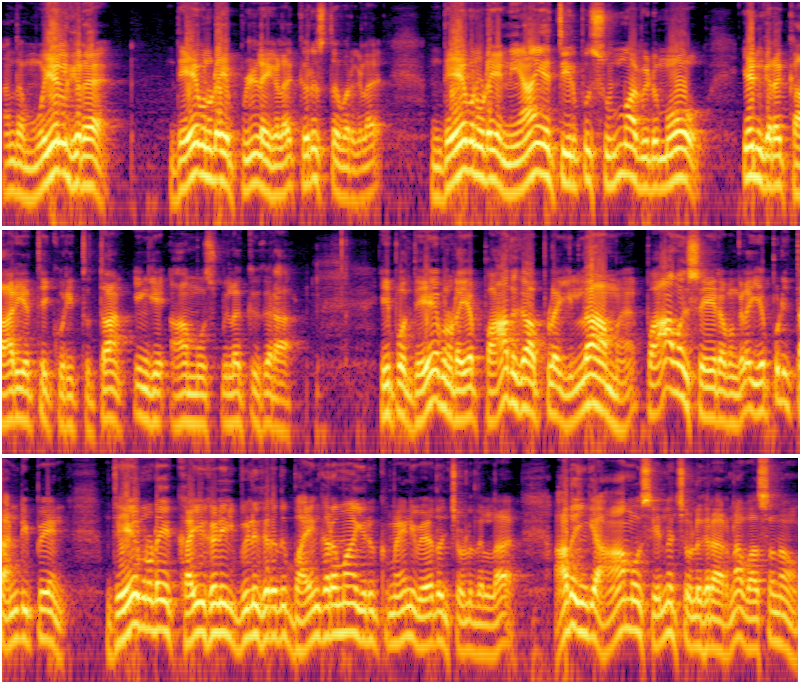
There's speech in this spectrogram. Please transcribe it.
அந்த முயல்கிற தேவனுடைய பிள்ளைகளை கிறிஸ்தவர்களை தேவனுடைய நியாய தீர்ப்பு சும்மா விடுமோ என்கிற காரியத்தை குறித்து தான் இங்கே ஆமோஸ் விளக்குகிறார். இப்போ தேவனுடைய பாதுகாப்பில் இல்லாமல் பாவம் செய்கிறவங்களை எப்படி தண்டிப்பேன்? தேவனுடைய கைகளில் விழுகிறது பயங்கரமாக இருக்குமேன்னு வேதம் சொல்லுதில்ல. அதை இங்கே ஆமோஸ் என்ன சொல்லுகிறாருன்னா வசனம்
